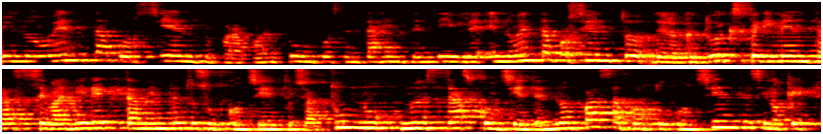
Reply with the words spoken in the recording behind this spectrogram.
el 90%, para ponerte un porcentaje entendible, el 90% de lo que tú experimentas se va directamente a tu subconsciente. O sea, tú no, no estás consciente, no pasa por tu consciente, sino que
